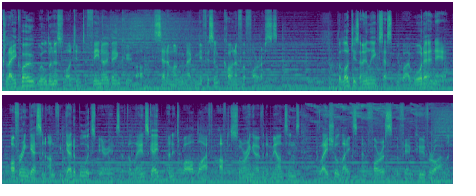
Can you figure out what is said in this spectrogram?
Clayoquot Wilderness Lodge in Tofino, Vancouver is set among magnificent conifer forests. The lodge is only accessible by water and air, offering guests an unforgettable experience of the landscape and its wildlife after soaring over the mountains, glacial lakes and forests of Vancouver Island.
